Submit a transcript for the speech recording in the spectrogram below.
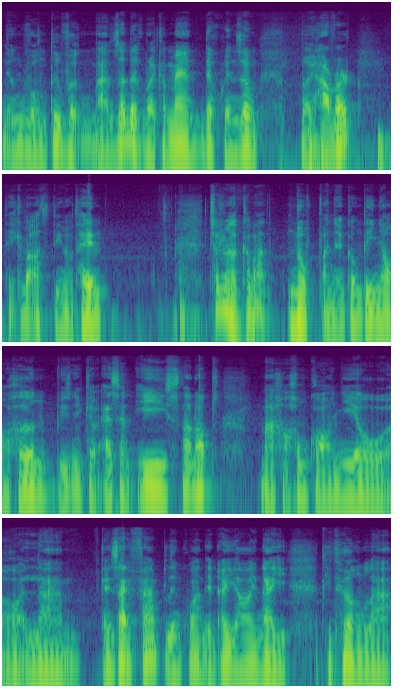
những vốn từ vựng mà rất được recommend, được khuyên dùng bởi Harvard, thì các bạn có thể tìm hiểu thêm. Chắc là các bạn nộp vào những công ty nhỏ hơn, ví dụ như kiểu SME startups mà họ không có nhiều, gọi là, cái giải pháp liên quan đến AI này, thì thường là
